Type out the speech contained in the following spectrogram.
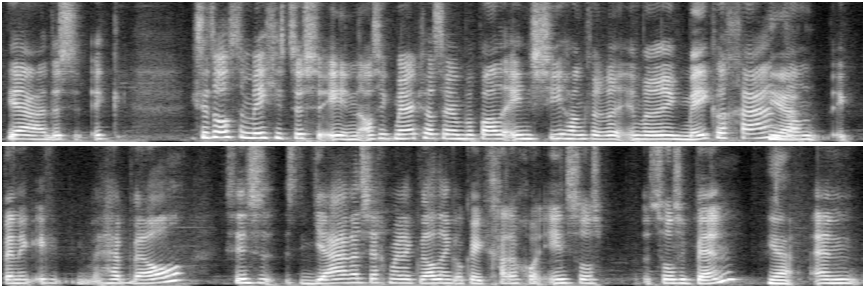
Ja, dus ik, ik zit altijd een beetje tussenin. Als ik merk dat er een bepaalde energie hangt waarin, waarin ik mee kan gaan, dan ik ben ik, ik heb wel sinds jaren zeg maar dat ik wel denk, oké, ik ga er gewoon in zoals, zoals ik ben. Ja. En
